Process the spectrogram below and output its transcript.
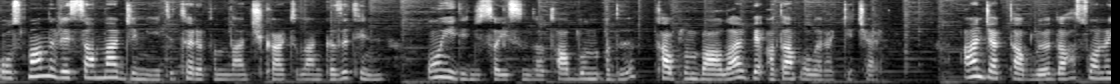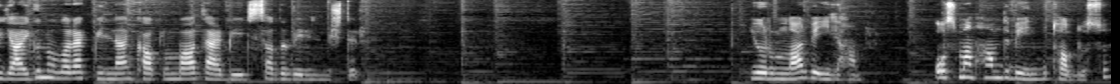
Osmanlı Ressamlar Cemiyeti tarafından çıkartılan gazetenin 17. sayısında tablonun adı Kaplumbağalar ve Adam olarak geçer. Ancak tabloya daha sonra yaygın olarak bilinen kaplumbağa terbiyecisi adı verilmiştir. Yorumlar ve ilham Osman Hamdi Bey'in bu tablosu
